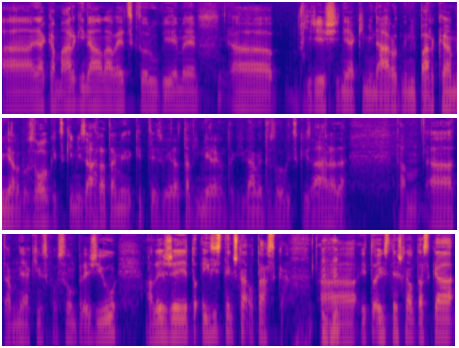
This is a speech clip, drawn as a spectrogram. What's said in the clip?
a nejaká marginálna vec, ktorú vieme vyriešiť nejakými národnými parkami alebo zoologickými záhradami. Keď tie zvieratá vymierajú, tak ich dáme do zoologických záhrad a tam, a tam nejakým spôsobom prežijú, ale že je to existenčná otázka. Uh-huh. A je to existenčná otázka,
